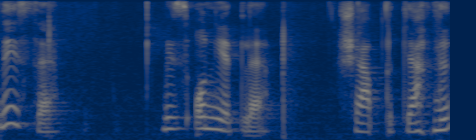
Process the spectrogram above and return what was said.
Neyse. Biz o niyetle şey yaptık yani.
